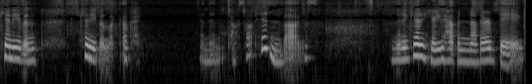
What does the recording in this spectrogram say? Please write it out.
can't even, can't even look. Okay. And then it talks about hidden bugs. And then again, here you have another big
